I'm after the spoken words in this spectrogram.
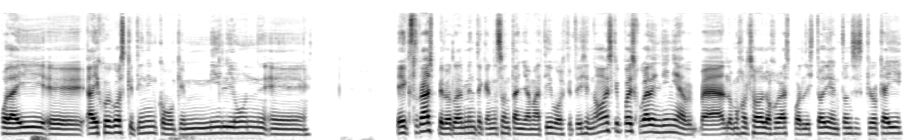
Por ahí eh, hay juegos que tienen como que mil y un eh, extras, pero realmente que no son tan llamativos, que te dicen, no, es que puedes jugar en línea, a lo mejor solo lo juegas por la historia, entonces creo que ahí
